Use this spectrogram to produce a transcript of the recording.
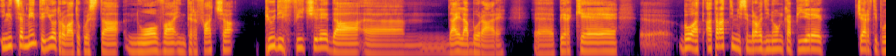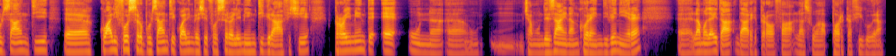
Inizialmente io ho trovato questa nuova interfaccia più difficile da, eh, da elaborare eh, perché eh, boh, a, a, tratti mi sembrava di non capire certi pulsanti, eh, quali fossero pulsanti e quali invece fossero elementi grafici. Probabilmente è un, eh, un, diciamo un design ancora in divenire. La modalità Dark però fa la sua porca figura.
